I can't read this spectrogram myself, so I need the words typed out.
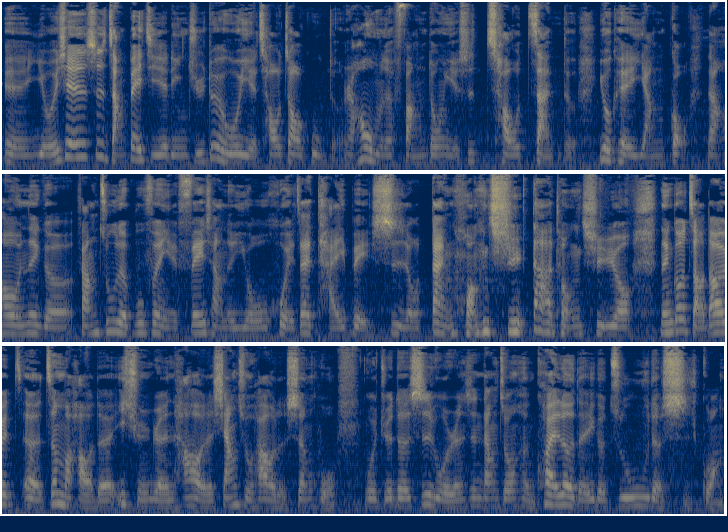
呃有一些是长辈级的邻居，对我也超照顾的。然后我们的房东也是超赞的，又可以养狗，然后那个房租的部分也非常的优惠，在台北市哦，蛋黄区、大同区哦，能够找到呃这么好的一群人，好好的相处，好好的生活，我觉得是我人生当中很快乐的一个租屋的时光。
